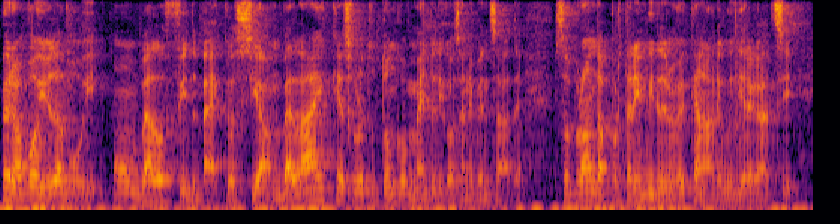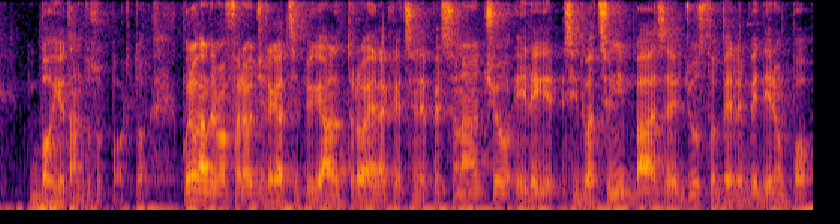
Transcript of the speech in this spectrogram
però voglio da voi un bel feedback, ossia un bel like e soprattutto un commento di cosa ne pensate. Sto provando a portare in video di nuovo il canale, quindi ragazzi voglio tanto supporto. Quello che andremo a fare oggi ragazzi più che altro è la creazione del personaggio e le situazioni base giusto per vedere un po'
